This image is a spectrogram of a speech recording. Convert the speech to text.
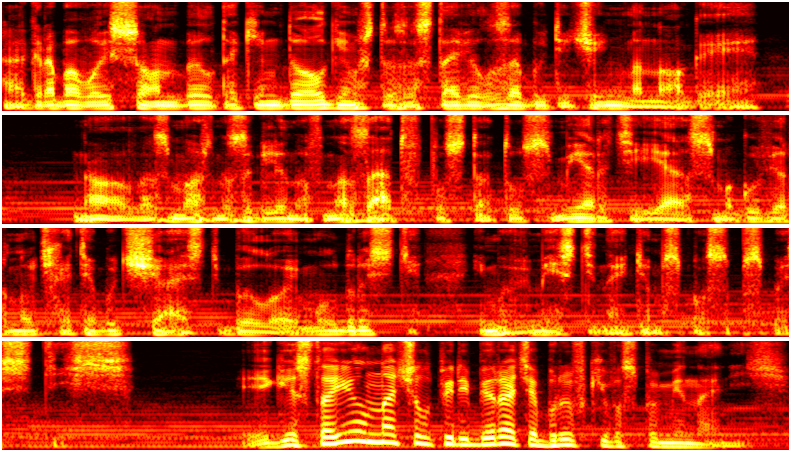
а гробовой сон был таким долгим, что заставил забыть очень многое. Но, возможно, заглянув назад в пустоту смерти, я смогу вернуть хотя бы часть былой мудрости, и мы вместе найдем способ спастись. И Гестайон начал перебирать обрывки воспоминаний.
